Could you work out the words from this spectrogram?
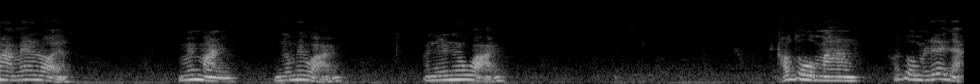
มาไม่อร่อย ไม่มัน เนื้อไม่หวาน อันนี้เนื้อหวาน เขาโทรมาเขาโทรมาเรื่อยเนี่ย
